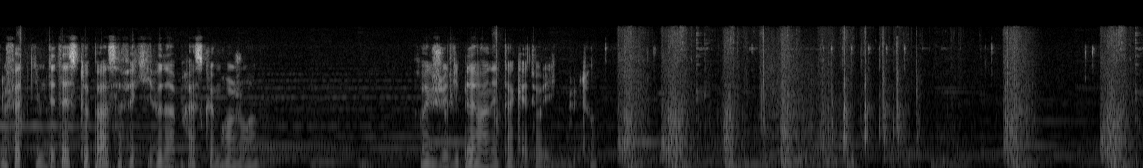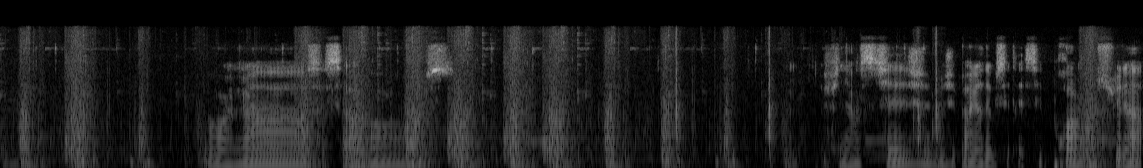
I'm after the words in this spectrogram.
le fait qu'il me déteste pas, ça fait qu'il voudrait presque me rejoindre. Faudrait que je libère un état catholique plutôt. Voilà, ça, ça avance. Fini un siège, mais j'ai pas regardé où c'était. C'est probablement celui-là.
